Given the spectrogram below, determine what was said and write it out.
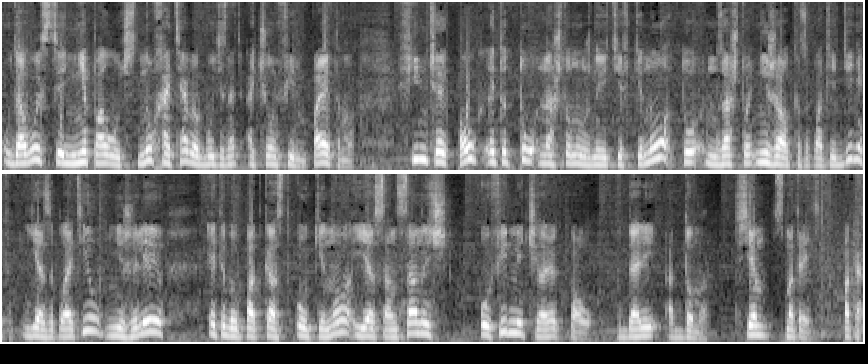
Удовольствие не получится, но хотя бы будете знать, о чем фильм. Поэтому фильм Человек-паук это то, на что нужно идти в кино, то, за что не жалко заплатить денег. Я заплатил, не жалею. Это был подкаст о кино. Я Сан Саныч о фильме Человек-паук. Вдали от дома. Всем смотреть. Пока.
